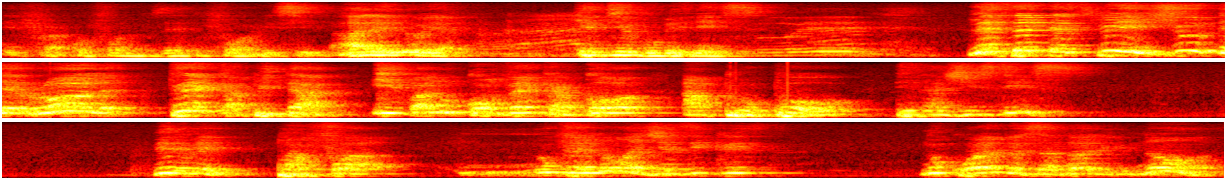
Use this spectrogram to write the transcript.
les francophones, vous êtes forts ici. Alléluia. Que Dieu vous bénisse. Le Saint-Esprit joue des rôles très capitaux. Il va nous convaincre encore à propos de la justice. Bien aimé, parfois, nous venons à Jésus-Christ. Nous croyons que ça doit lui. Non,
